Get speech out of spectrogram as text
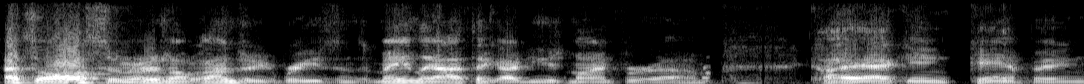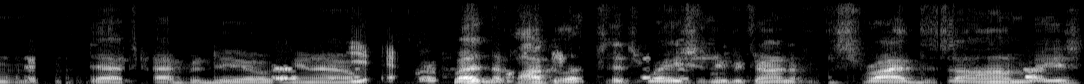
that's awesome. There's all kinds of reasons. Mainly, I think I'd use mine for um, kayaking, camping, that type of deal. You know, yeah. but in an apocalypse situation, if you're trying to survive the zombies,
